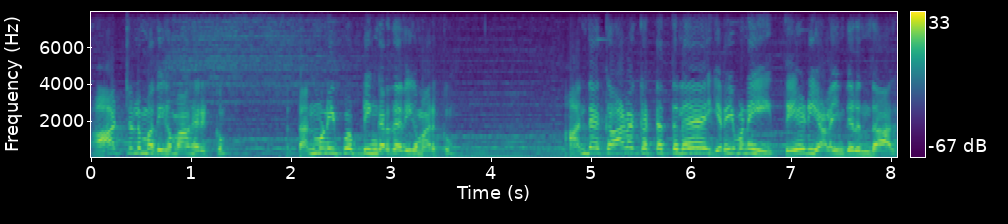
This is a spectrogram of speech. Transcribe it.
ஆற்றலும் அதிகமாக இருக்கும். தன்முனைப்பு அப்படிங்கிறது அதிகமாக இருக்கும். அந்த காலகட்டத்தில் இறைவனை தேடி அலைந்திருந்தால்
